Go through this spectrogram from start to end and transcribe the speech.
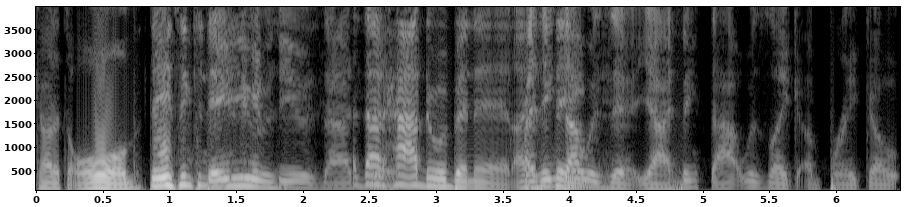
God, it's old. Dazed and Confused. Days and Confused. That's that it. had to have been it. I, I, think, that was it. Yeah, I think that was like a breakout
